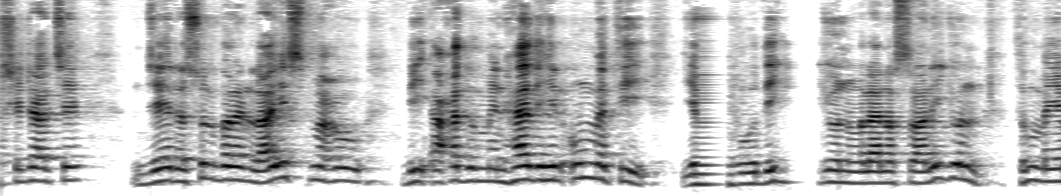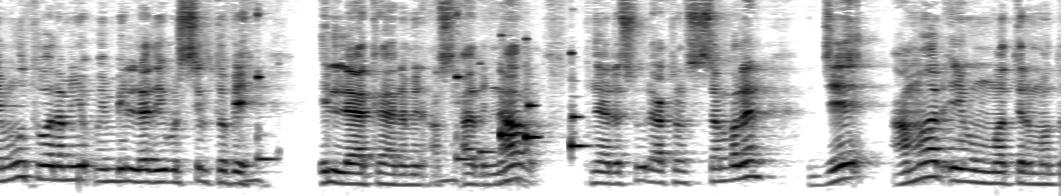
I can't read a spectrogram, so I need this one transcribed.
সেটা হচ্ছে যে রসুল বলেন লাইসমাউ বি রাসূল আকরাম বলেন যে, আমার এই উম্মতের মধ্য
